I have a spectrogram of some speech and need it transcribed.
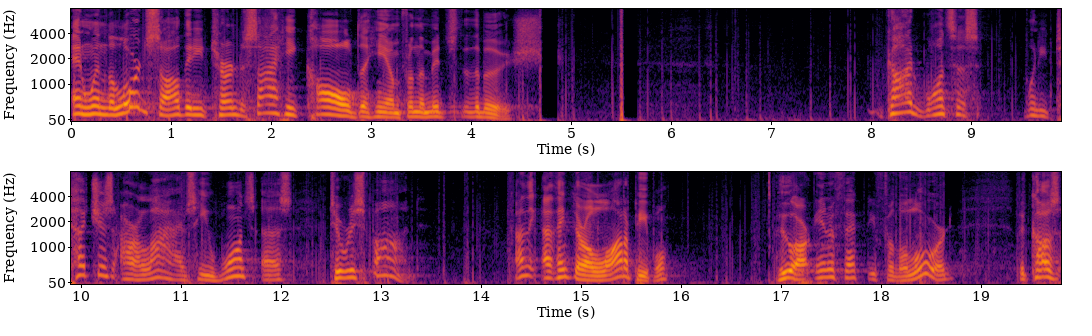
And when the Lord saw that he turned aside, he called to him from the midst of the bush. God wants us, when He touches our lives, He wants us to respond. I think, I think there are a lot of people who are ineffective for the Lord because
